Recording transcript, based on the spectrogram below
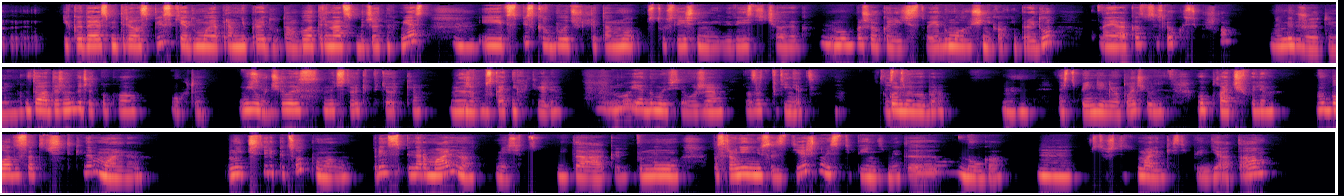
и когда я смотрела списки, я думала, я прям не пройду. Там было 13 бюджетных мест, Мгм. и в списках было чуть ли там, ну, 100 с лишним или 200 человек. Ну, большое количество. Я думала, вообще никак не пройду. А я, оказывается, с легкостью прошла. На бюджет именно. Да, даже на бюджет попала. Ух ты. И Всё. училась на четверке пятерке. Меня даже Мгм. отпускать не хотели. Ну, я думаю, все, уже назад пути нет. Такой Есть- мой выбор. Мгм. А стипендию не выплачивали? Выплачивали. Ну, была достаточно-таки нормальная. Ну, 4 500, по-моему. В принципе, нормально. Месяц. Да, как бы, ну, по сравнению со здешними стипендиями, это много. Потому что это маленькие стипендии, а там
